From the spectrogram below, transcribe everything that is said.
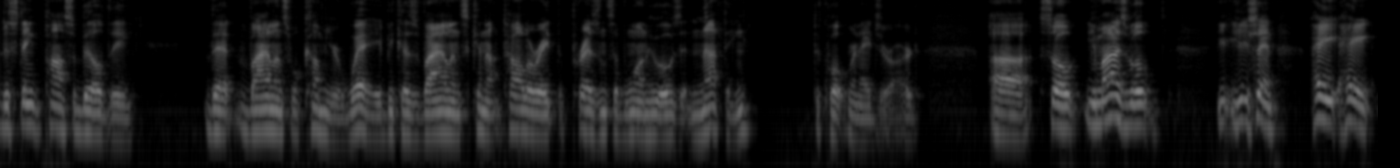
distinct possibility that violence will come your way because violence cannot tolerate the presence of one who owes it nothing, to quote Rene Girard. Uh, so you might as well, you- you're saying, hey, hey,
